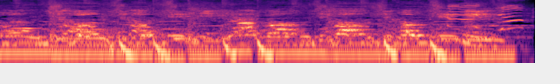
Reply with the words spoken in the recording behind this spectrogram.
恭喜恭喜恭喜你呀！恭喜恭喜恭喜你！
